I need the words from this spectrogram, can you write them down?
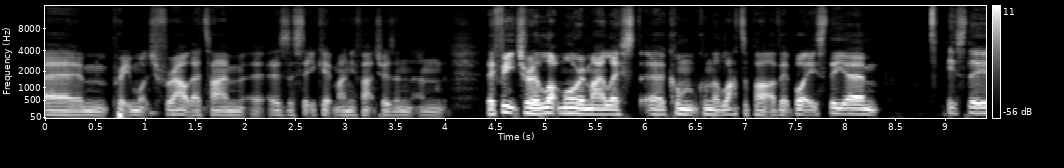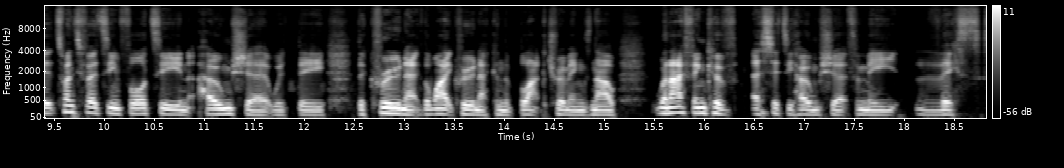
um, pretty much throughout their time uh, as the City Kit manufacturers, and, and they feature a lot more in my list uh, come come the latter part of it. But it's the um, it's the 2013-14 home shirt with the the crew neck, the white crew neck, and the black trimmings. Now, when I think of a City home shirt, for me, this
